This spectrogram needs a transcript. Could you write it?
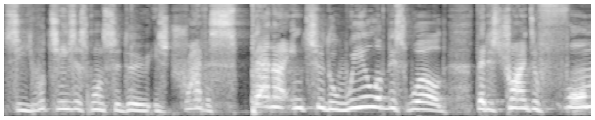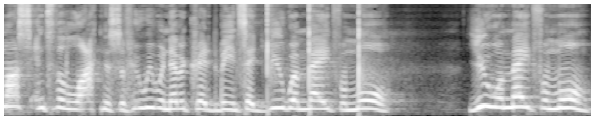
See, what Jesus wants to do is drive a spanner into the wheel of this world that is trying to form us into the likeness of who we were never created to be and said, You were made for more. You were made for more.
